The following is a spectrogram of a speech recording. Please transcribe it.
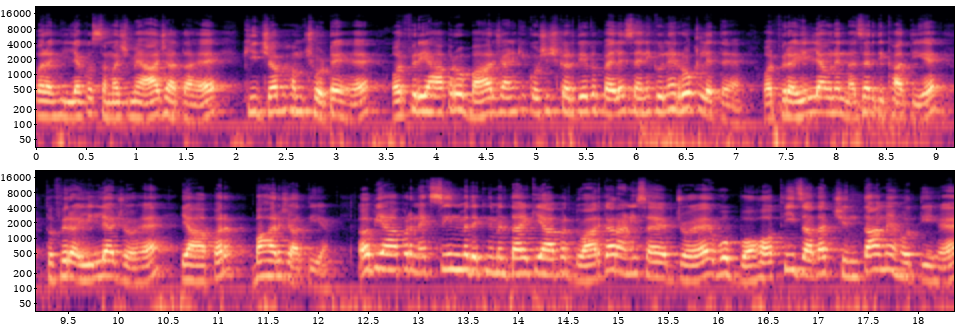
पर अहिल्या को समझ में आ जाता है कि जब हम छोटे हैं और फिर यहाँ पर वो बाहर जाने की कोशिश करती है तो पहले सैनिक उन्हें रोक लेते हैं और फिर अहिल्या उन्हें नज़र दिखाती है तो फिर अहिल्या जो है यहाँ पर बाहर जाती है। अब यहाँ पर नेक्स्ट सीन में देखने मिलता है कि यहाँ पर द्वारका रानी साहब जो है, वो बहुत ही ज़्यादा चिंता में होती है।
